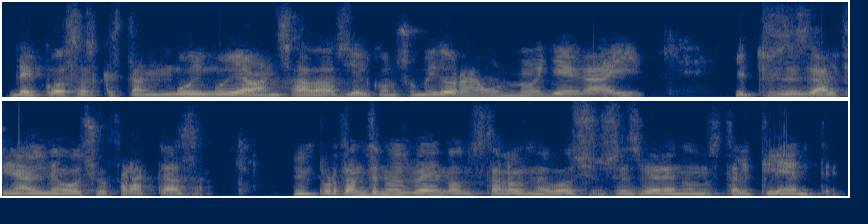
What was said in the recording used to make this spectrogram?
de cosas que están muy, muy avanzadas y el consumidor aún no llega ahí? Y entonces al final el negocio fracasa. Lo importante no es ver en dónde están los negocios, es ver en dónde está el cliente.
